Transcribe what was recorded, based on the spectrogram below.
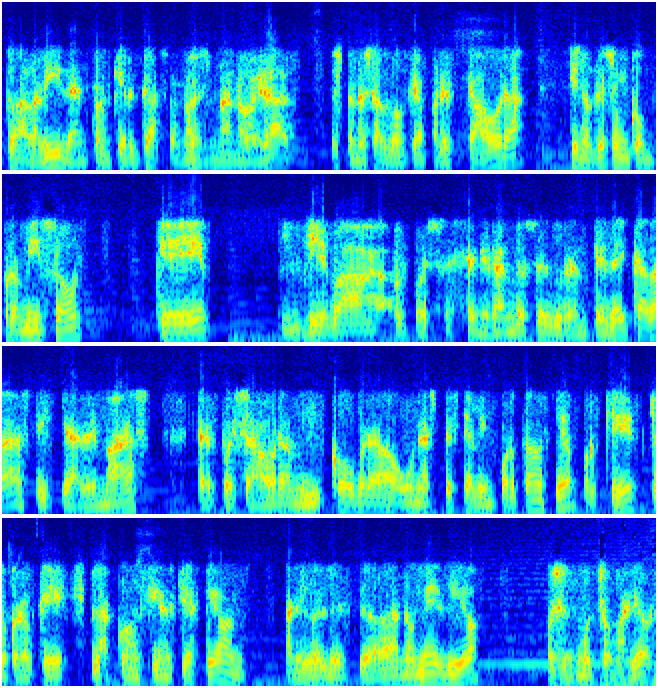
toda la vida, en cualquier caso, no es una novedad. Esto no es algo que aparezca ahora, sino que es un compromiso que lleva pues generándose durante décadas y que además eh, pues ahora cobra una especial importancia porque yo creo que la concienciación a nivel del ciudadano medio pues es mucho mayor.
